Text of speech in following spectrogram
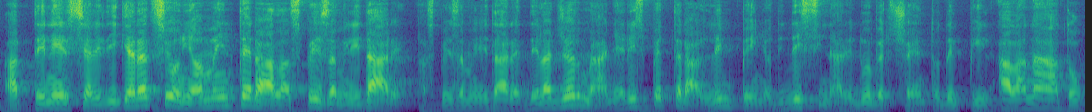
attenersi alle dichiarazioni, aumenterà la spesa militare, la spesa militare della Germania e rispetterà l'impegno di destinare il 2% del PIL alla Nato.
